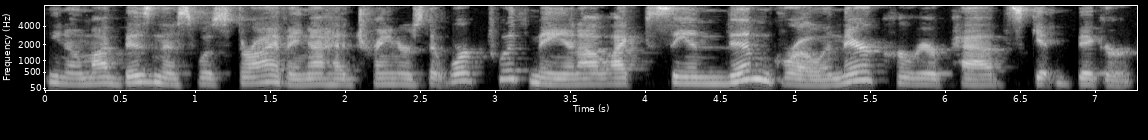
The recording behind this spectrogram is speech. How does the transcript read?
you know, my business was thriving. I had trainers that worked with me and I liked seeing them grow and their career paths get bigger.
